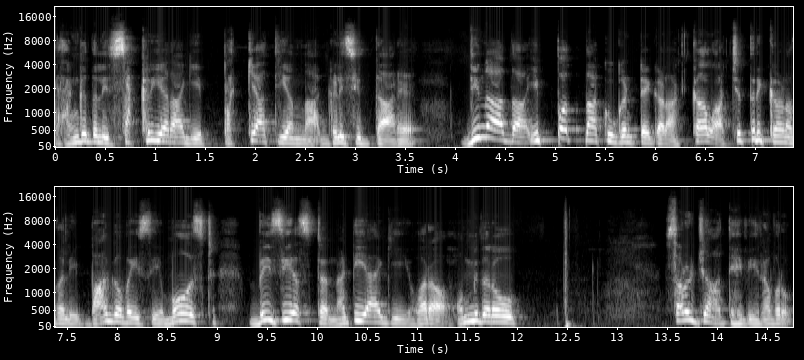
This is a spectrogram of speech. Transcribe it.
ರಂಗದಲ್ಲಿ ಸಕ್ರಿಯರಾಗಿ ಪ್ರಖ್ಯಾತಿಯನ್ನು ಗಳಿಸಿದ್ದಾರೆ. ದಿನದ ಇಪ್ಪತ್ನಾಲ್ಕು ಗಂಟೆಗಳ ಕಾಲ ಚಿತ್ರೀಕರಣದಲ್ಲಿ ಭಾಗವಹಿಸಿ ಮೋಸ್ಟ್ ಬ್ಯುಸಿಯೆಸ್ಟ್ ನಟಿಯಾಗಿ ಹೊರ ಹೊಮ್ಮಿದರು ಸರೋಜಾ ದೇವಿರವರು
